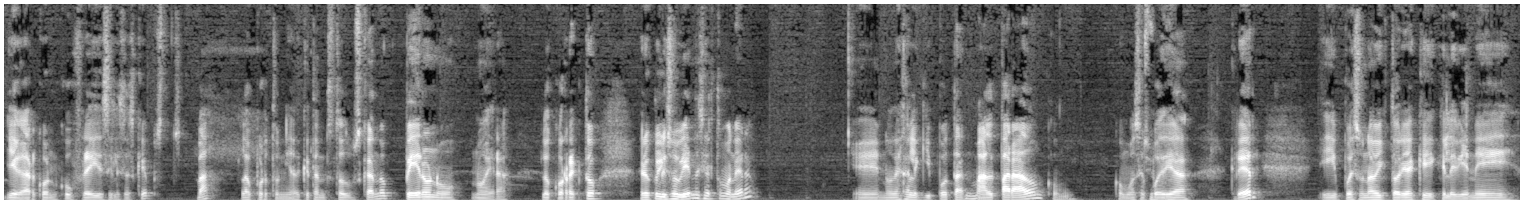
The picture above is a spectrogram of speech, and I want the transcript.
llegar con Cufré y decirles, es que pues va, la oportunidad que tanto estás buscando, pero no, no era lo correcto. Creo que lo hizo bien de cierta manera. Eh, no deja al equipo tan mal parado como, como se podía creer. Y pues una victoria que, le viene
